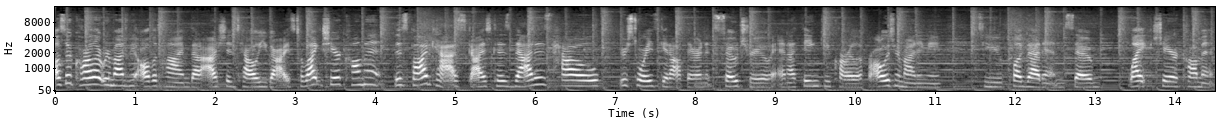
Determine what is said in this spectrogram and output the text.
Also, Karla reminds me all the time that I should tell you guys to like, share, comment this podcast, guys, because that is how your stories get out there. And it's so true. And I thank you, Karla, for always reminding me to plug that in. So, like, share, comment,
